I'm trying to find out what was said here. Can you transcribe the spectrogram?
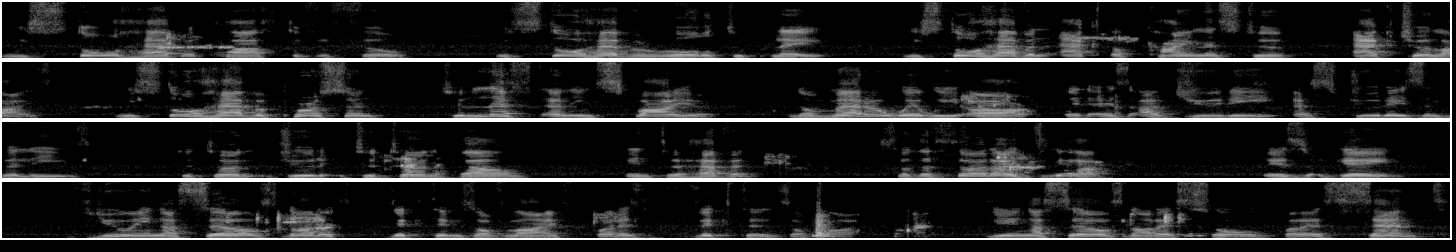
we still have a task to fulfill. We still have a role to play. We still have an act of kindness to actualize. We still have a person to lift and inspire. No matter where we are, it is our duty as Judaism believes to turn, to turn hell into heaven. So the third idea is again, viewing ourselves not as victims of life, but as victors of life. Viewing ourselves not as sold, but as sent,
